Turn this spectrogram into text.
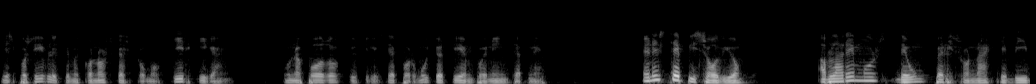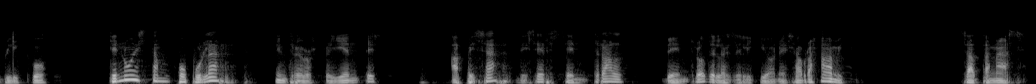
Y es posible que me conozcas como Kirkigan, un apodo que utilicé por mucho tiempo en Internet. En este episodio hablaremos de un personaje bíblico que no es tan popular entre los creyentes a pesar de ser central dentro de las religiones abrahámicas. Satanás.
